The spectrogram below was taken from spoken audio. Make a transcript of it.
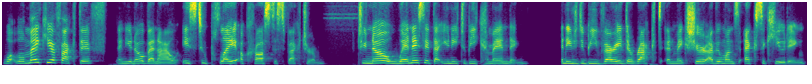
what will make you effective, and you know by now, is to play across the spectrum, to know when is it that you need to be commanding and you need to be very direct and make sure everyone's executing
